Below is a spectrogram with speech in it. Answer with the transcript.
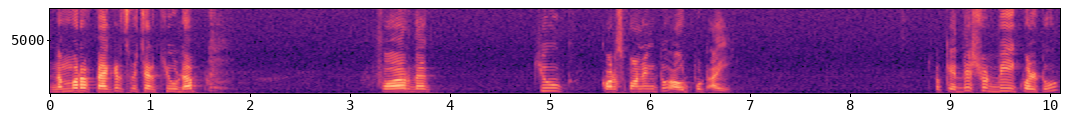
number of packets which are queued up for the queue corresponding to output i. Okay, this should be equal to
